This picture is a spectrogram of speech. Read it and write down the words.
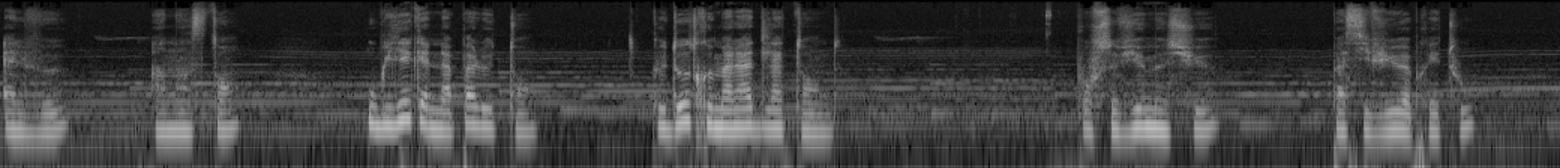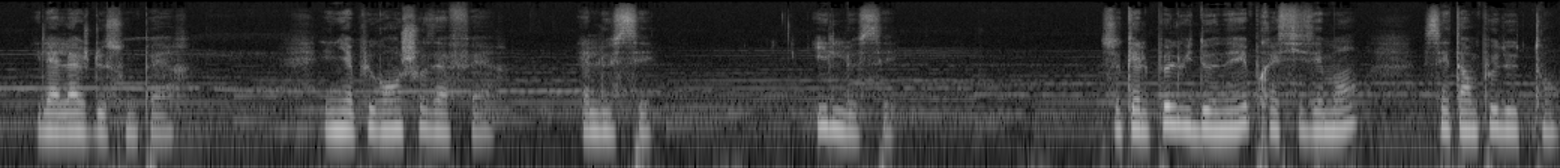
Elle veut, un instant, oublier qu'elle n'a pas le temps que d'autres malades l'attendent. Pour ce vieux monsieur, pas si vieux après tout, il a l'âge de son père. Il n'y a plus grand-chose à faire. Elle le sait. Il le sait. Ce qu'elle peut lui donner précisément, c'est un peu de temps.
